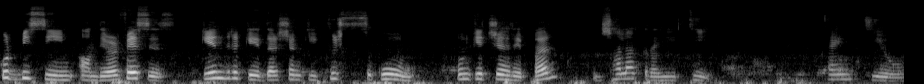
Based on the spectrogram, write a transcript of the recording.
could be seen on their faces केंद्र के दर्शन की खुश सुकून उनके चेहरे पर झलक रही थी। थैंक यू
